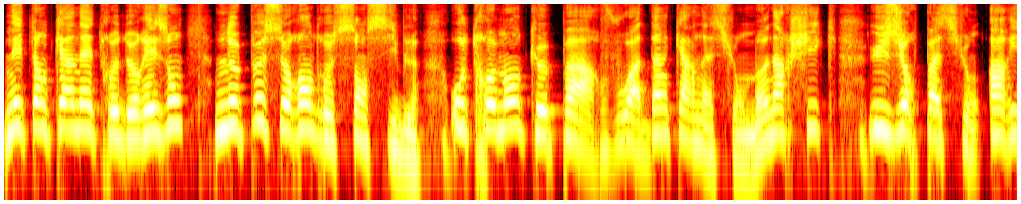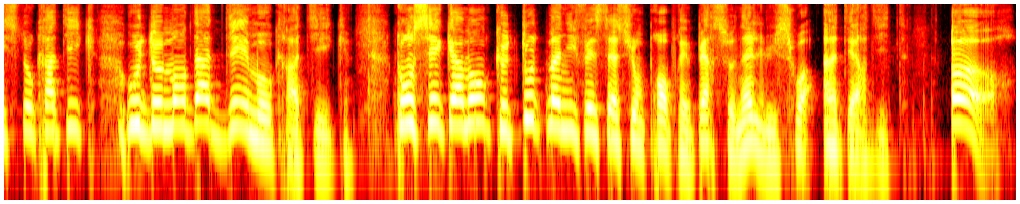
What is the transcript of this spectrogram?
n'étant qu'un être de raison, ne peut se rendre sensible, autrement que par voie d'incarnation monarchique, usurpation aristocratique ou de mandat démocratique. Conséquemment, que toute manifestation propre et personnelle lui soit interdite. Or,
